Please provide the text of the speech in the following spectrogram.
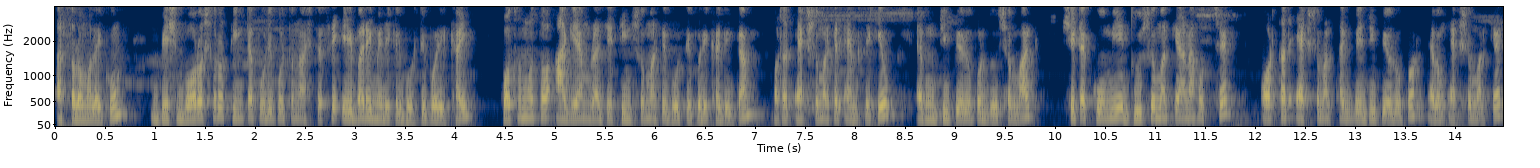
আসসালামু আলাইকুম। বেশ বড়সড় তিনটা পরিবর্তন আসতেছে এবারে মেডিকেল ভর্তি পরীক্ষায়। প্রথমত, আগে আমরা যে তিনশো মার্কের ভর্তি পরীক্ষা দিতাম, অর্থাৎ একশো মার্কের এমসিকিউ এবং জিপিএর উপর দুইশো মার্ক সেটা কমিয়ে দুইশো মার্কে আনা হচ্ছে, অর্থাৎ একশো মার্ক থাকবে জিপিএর উপর এবং একশো মার্কের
